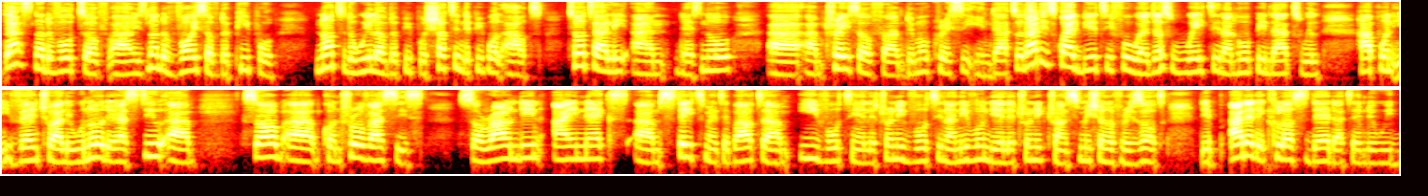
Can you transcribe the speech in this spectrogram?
that's not the vote of um, it's not the voice of the people not the will of the people shutting the people out totally and there's no uh, um, trace of um, democracy in that. So that is quite beautiful. We're just waiting and hoping that will happen eventually. We know there are still um, some uh, controversies surrounding INEC's um, statement about um, e-voting, electronic voting, and even the electronic transmission of results. They added a clause there that um, they would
